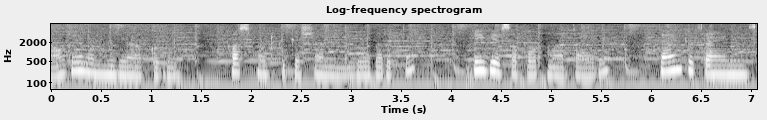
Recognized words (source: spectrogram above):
ಯಾವುದೇ ಒಂದು ವಿಡಿಯೋ ಹಾಕಿದ್ರು ಫಸ್ಟ್ ನೋಟಿಫಿಕೇಷನ್ ನಿಮಗೆ ಬರುತ್ತೆ. ಹೀಗೆ ಸಪೋರ್ಟ್ ಮಾಡ್ತಾ ಇರಿ. Thank you friends.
